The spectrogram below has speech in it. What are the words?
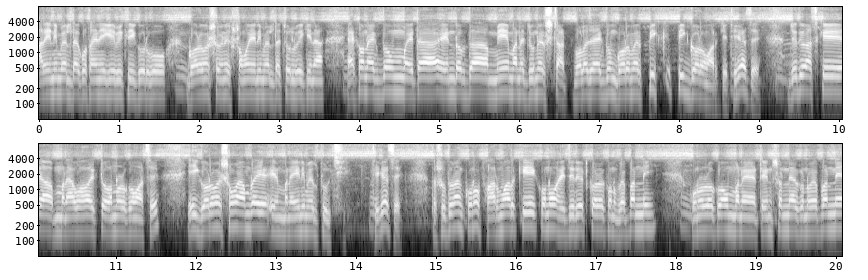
আর এনিমেলটা কোথায় নিয়ে গিয়ে বিক্রি করব গরমের সময় সময় এনিমেলটা চলবে কিনা। এখন একদম এটা এন্ড অফ দ্য মে মানে জুনের স্টার্ট বলা যায় একদম গরমের পিক পিক গরম আর কি ঠিক আছে? যদিও আজকে মানে আবহাওয়া একটু অন্যরকম আছে। এই গরমের সময় আমরা মানে এনিমেল তুলছি ঠিক আছে? তো সুতরাং কোনো ফার্মারকে কোনো হেজিটেট করার কোনো ব্যাপার নেই। কোনো রকম মানে টেনশন নেওয়ার কোনো ব্যাপার নেই।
